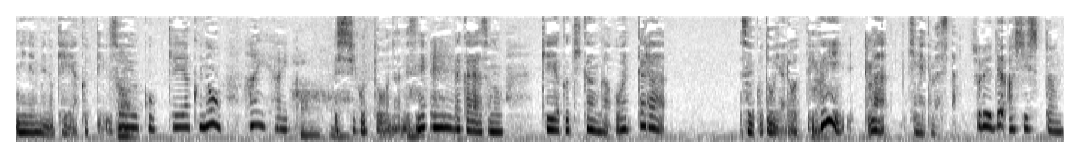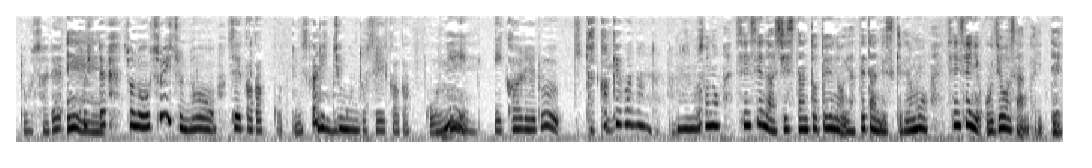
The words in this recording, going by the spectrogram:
2年目の契約っていうそういうこう契約のはいはい。仕事なんですね。だからその契約期間が終わったらそういうことをやろうっていうふうにまあ決めてました。それでアシスタントをされ、えー、そしてそのスイスの製菓学校っていうんですか、うん、リッチモンド製菓学校に行かれるきっかけは何だったんですか、うん、その先生のアシスタントというのをやってたんですけれども先生にお嬢さんがいて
